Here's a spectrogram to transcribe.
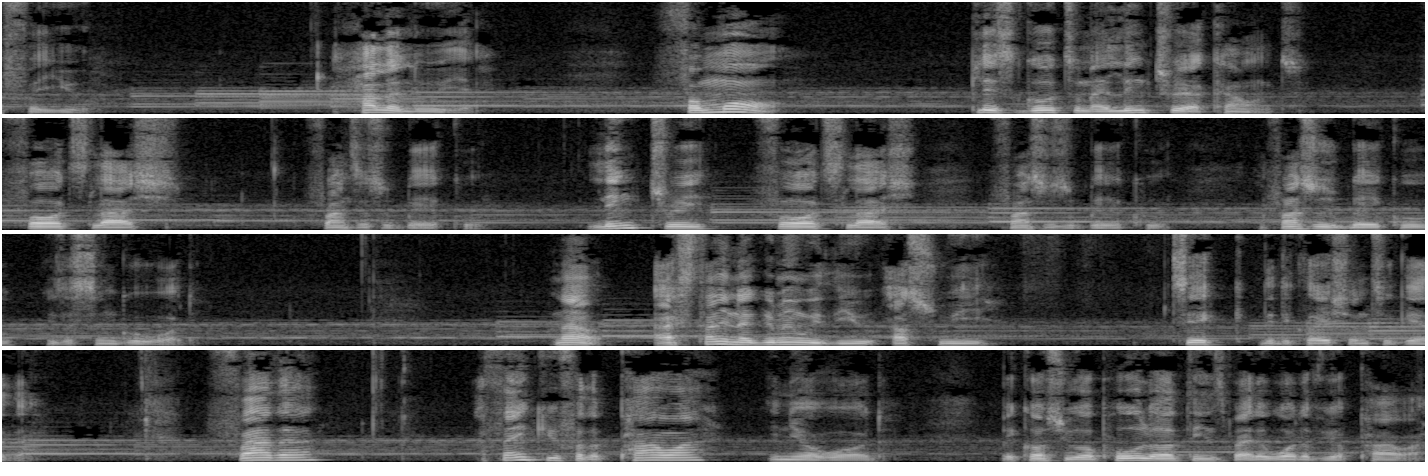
for you. Hallelujah. For more, please go to my Linktree account forward slash Francis Ubeku. Linktree forward slash Francis Ubeku. And Francis Ubeku is a single word. Now, I stand in agreement with you as we take the declaration together. Father, I thank you for the power in your word because you uphold all things by the word of your power.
